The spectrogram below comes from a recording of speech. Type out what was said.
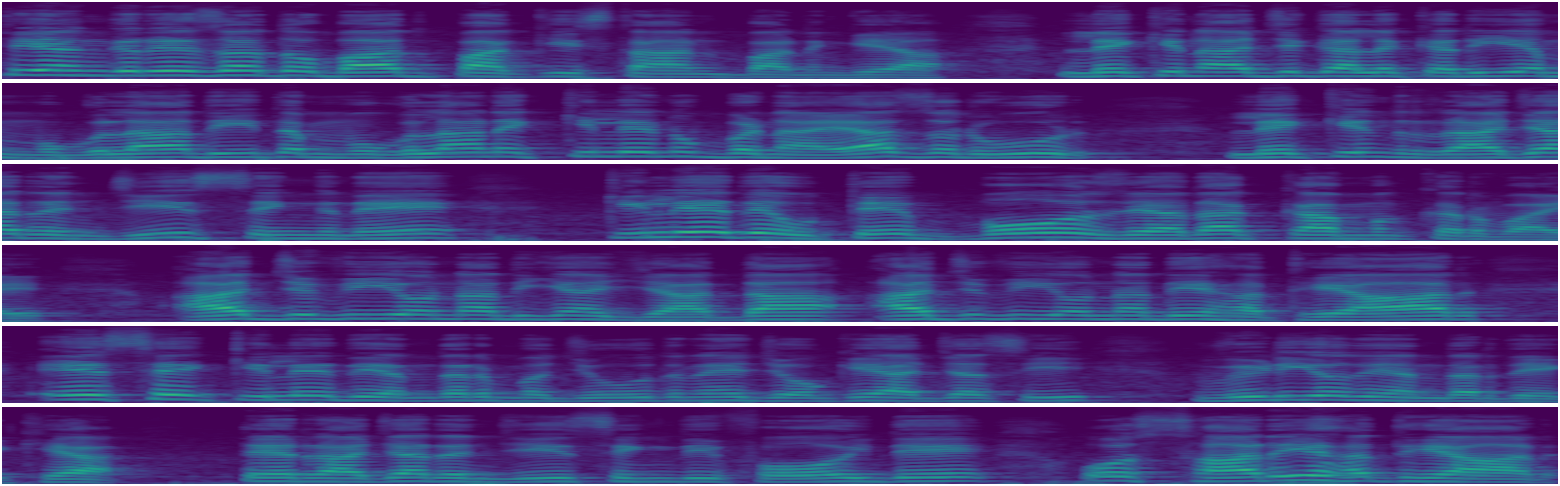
ਤੇ ਅੰਗਰੇਜ਼ਾਂ ਤੋਂ ਬਾਅਦ ਪਾਕਿਸਤਾਨ ਬਣ ਗਿਆ। ਲੇਕਿਨ ਅੱਜ ਗੱਲ ਕਰੀਏ ਮੁਗਲਾਂ ਦੀ ਤਾਂ ਮੁਗਲਾਂ ਨੇ ਕਿਲੇ ਨੂੰ ਬਣਾਇਆ ਜ਼ਰੂਰ, ਲੇਕਿਨ ਰਾਜਾ ਰਣਜੀਤ ਸਿੰਘ ਨੇ ਕਿਲੇ ਦੇ ਉੱਤੇ ਬਹੁਤ ਜ਼ਿਆਦਾ ਕੰਮ ਕਰਵਾਏ। ਅੱਜ ਵੀ ਉਹਨਾਂ ਦੀਆਂ ਯਾਦਾਂ, ਅੱਜ ਵੀ ਉਹਨਾਂ ਦੇ ਹਥਿਆਰ ਇਸੇ ਕਿਲੇ ਦੇ ਅੰਦਰ ਮੌਜੂਦ ਨੇ ਜੋ ਕਿ ਅੱਜ ਅਸੀਂ ਵੀਡੀਓ ਦੇ ਅੰਦਰ ਦੇਖਿਆ ਤੇ ਰਾਜਾ ਰਣਜੀਤ ਸਿੰਘ ਦੀ ਫੌਜ ਦੇ ਉਹ ਸਾਰੇ ਹਥਿਆਰ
